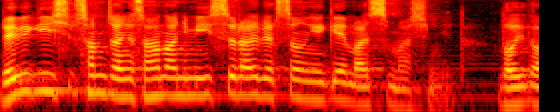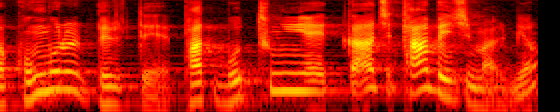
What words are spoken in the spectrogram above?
레위기 23장에서 하나님이 이스라엘 백성에게 말씀하십니다. 너희가 곡물을 벨 때 밭 모퉁이에까지 다 베지 말며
